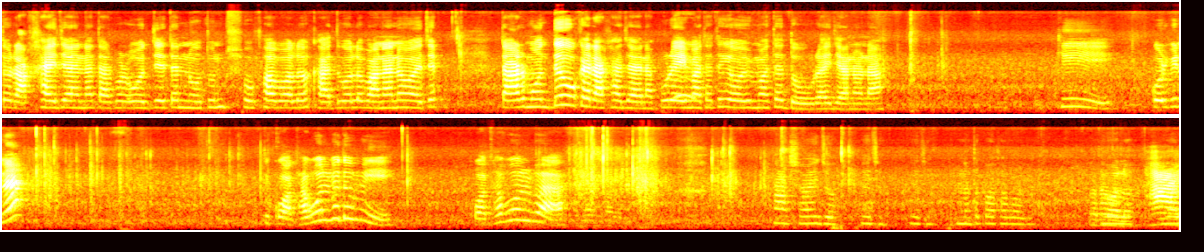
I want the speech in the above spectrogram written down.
তো রাখাই যায় না, তারপর ওর যে তার নতুন সোফা বলো খাত বলো বানানো হয়েছে, তার মধ্যেও ওকে রাখা যায় না, পুরো এই মাথা থেকে ওই মাথা দৌড়াই জানো না। কি? করবি না? তো কথা বলবে তুমি? কথা বলবা? আসো এই যো এই যো এই যো না তো কথা বলো বলো। বলো। Hi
